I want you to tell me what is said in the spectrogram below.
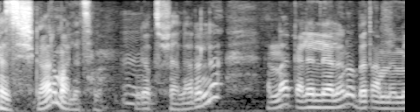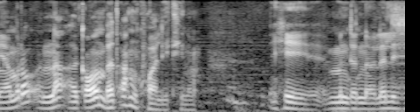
ከዚሽ ጋር ማለት ነው። ገብቶሻል አይደለ? እና ቀለል ያለ ነው። በጣም ነው የሚያምረው እና እቃውም በጣም quality ነው። ይሄ ምንድን ነው ለልጅ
